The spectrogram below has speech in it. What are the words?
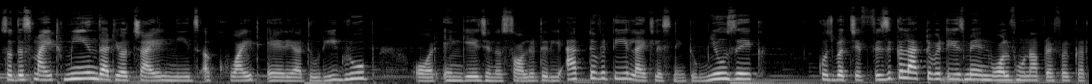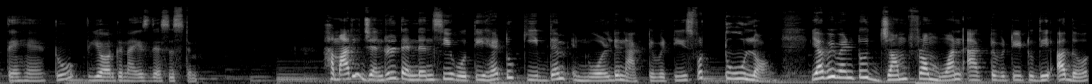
So, this might mean that your child needs a quiet area to regroup or engage in a solitary activity like listening to music. कुछ बच्चे फिजिकल एक्टिविटीज़ में इन्वॉल्व होना प्रेफर करते हैं टू रीऑर्गेनाइज द सिस्टम हमारी जनरल टेंडेंसी होती है टू कीप देम इन्वॉल्व इन एक्टिविटीज फॉर टू लॉन्ग या वी वेंट टू जम्प फ्रॉम वन एक्टिविटी टू द अदर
